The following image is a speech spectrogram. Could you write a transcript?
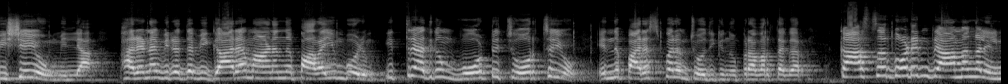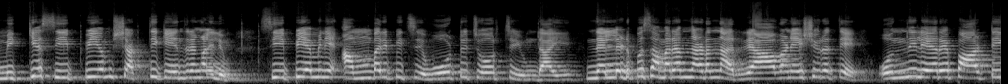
വിഷയവുമില്ല. ഭരണവിരുദ്ധ വികാരമാണെന്ന് പറയുമ്പോഴും ഇത്രയധികം വോട്ട് ചോർച്ചയോ എന്ന് പരസ്പരം ചോദിക്കുന്നു പ്രവർത്തകർ. കാസർഗോഡൻ ഗ്രാമങ്ങളിൽ മിക്ക സി പി എം ശക്തി കേന്ദ്രങ്ങളിലും സി പി എമ്മിനെ അമ്പരിപ്പിച്ച് വോട്ട് ചോർച്ചയുണ്ടായി. നെല്ലെടുപ്പ് സമരം നടന്ന രാവണേശ്വരത്തെ ഒന്നിലേറെ പാർട്ടി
